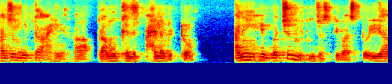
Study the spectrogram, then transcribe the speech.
हा जो मुद्दा आहे हा प्रामुख्याने पाहायला भेटतो. आणि हे वचन मी तुमच्यासाठी वाचतो. या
